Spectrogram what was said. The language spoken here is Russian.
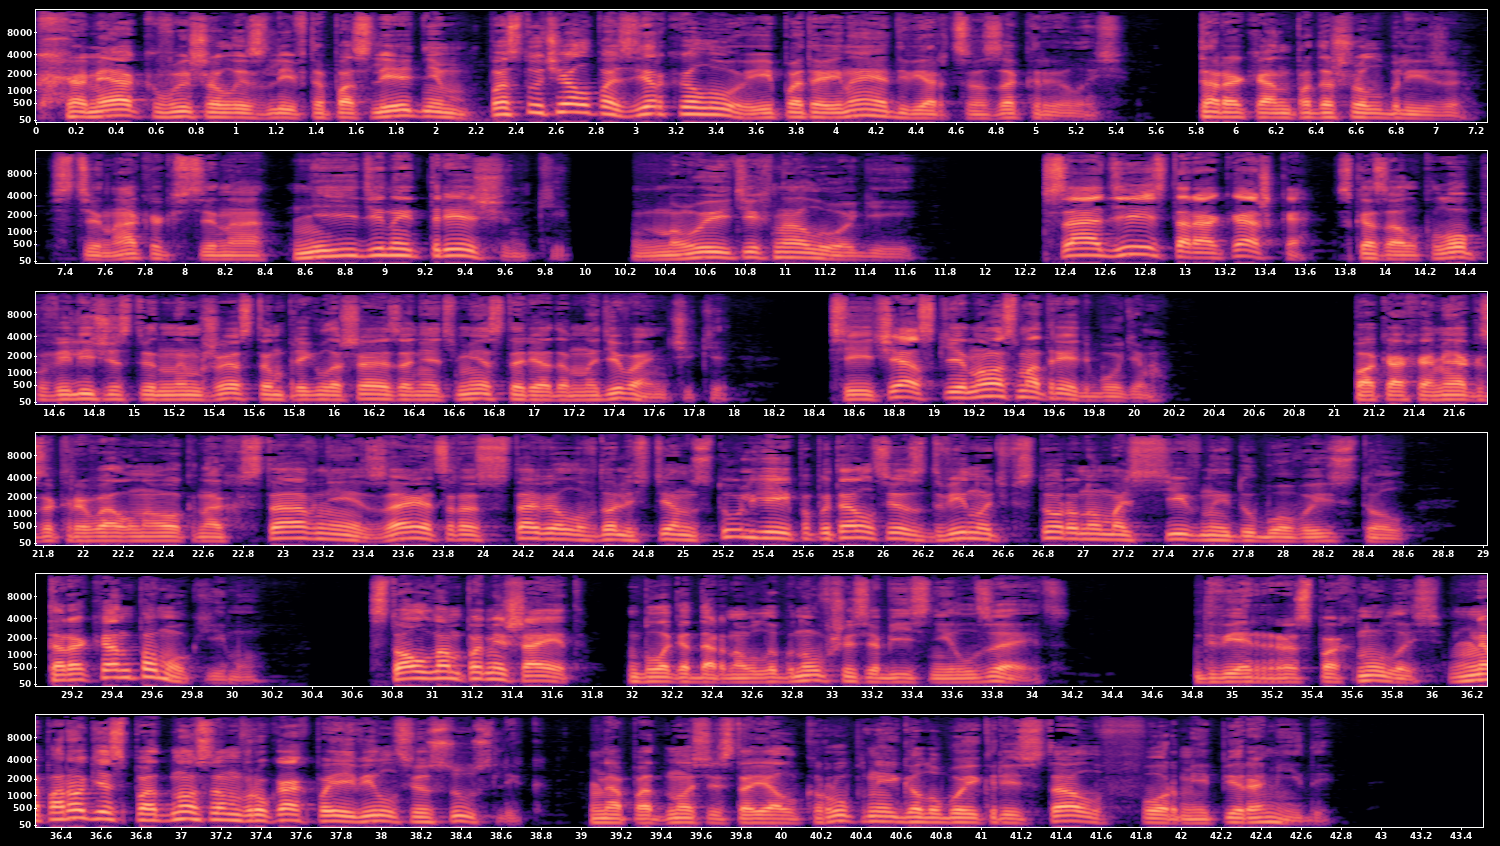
Хомяк вышел из лифта последним, постучал по зеркалу, и потайная дверца закрылась. Таракан подошел ближе. Стена как стена, ни единой трещинки. Ну и технологии. «Садись, таракашка», — сказал Клоп, величественным жестом приглашая занять место рядом на диванчике. «Сейчас кино смотреть будем». Пока хомяк закрывал на окнах ставни, заяц расставил вдоль стен стулья и попытался сдвинуть в сторону массивный дубовый стол. Таракан помог ему. «Стол нам помешает», — благодарно улыбнувшись, объяснил заяц. Дверь распахнулась. На пороге с подносом в руках появился суслик. На подносе стоял крупный голубой кристалл в форме пирамиды.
